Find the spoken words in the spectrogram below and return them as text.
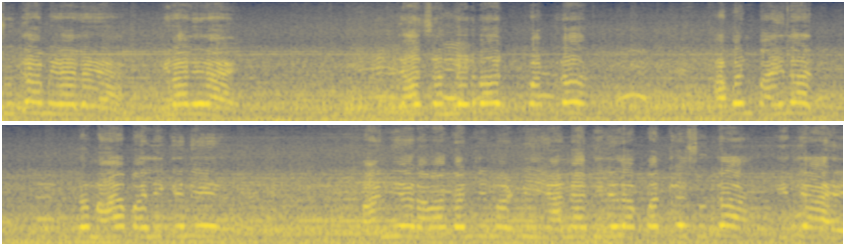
सुद्धा मिळालेलं आहे मिळालेलं आहे. या संदर्भात पत्र आपण पाहिलात. तर महापालिकेने माननीय रमाकांतजी मडवी यांना दिलेलं पत्र सुद्धा इथे आहे.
